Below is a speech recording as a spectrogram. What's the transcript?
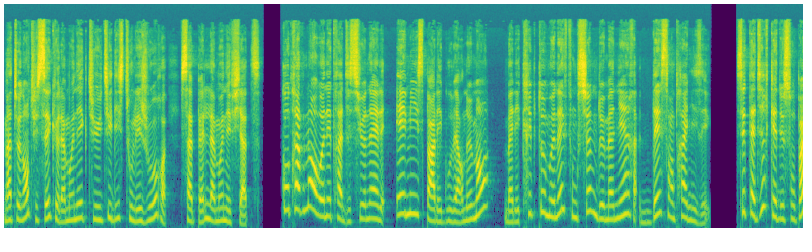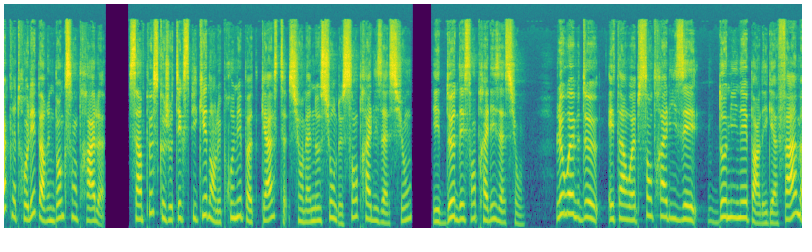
Maintenant, tu sais que la monnaie que tu utilises tous les jours s'appelle la monnaie fiat. Contrairement aux monnaies traditionnelles émises par les gouvernements, bah, les crypto-monnaies fonctionnent de manière décentralisée. C'est-à-dire qu'elles ne sont pas contrôlées par une banque centrale. C'est un peu ce que je t'expliquais dans le premier podcast sur la notion de centralisation et de décentralisation. Le Web 2 est un web centralisé dominé par les GAFAM,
